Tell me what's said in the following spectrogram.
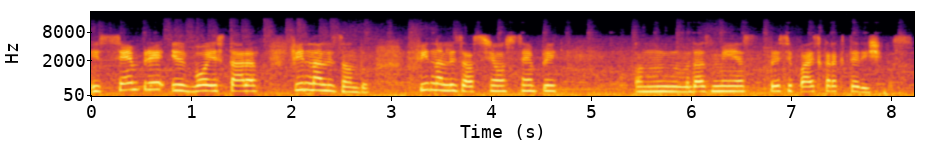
e sempre vou estar finalizando. Finalização sempre uma das minhas principais características.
